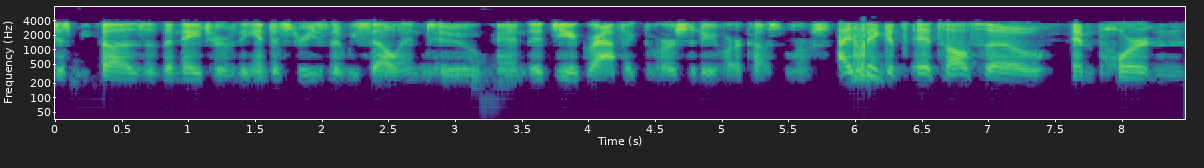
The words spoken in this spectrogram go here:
just because of the nature of the industries that we sell into and the geographic diversity of our customers. I think it's it's also important.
